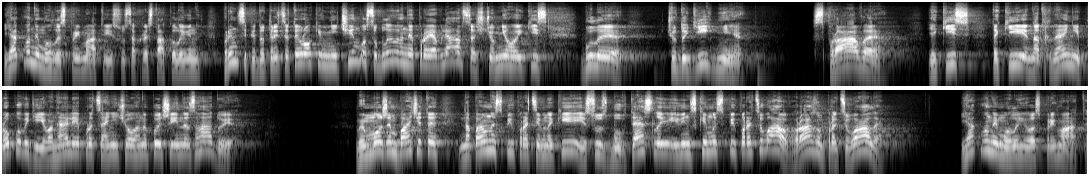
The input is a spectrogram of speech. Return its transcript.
Як вони могли сприймати Ісуса Христа, коли Він, в принципі, до 30 років нічим особливим не проявлявся, що в нього якісь були чудодійні справи, якісь такі натхненні проповіді, Євангелія про це нічого не пише і не згадує. Ми можемо бачити, напевно, співпрацівники. Ісус був Теслою, і Він з кимось співпрацював, разом працювали. Як вони могли його сприймати?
